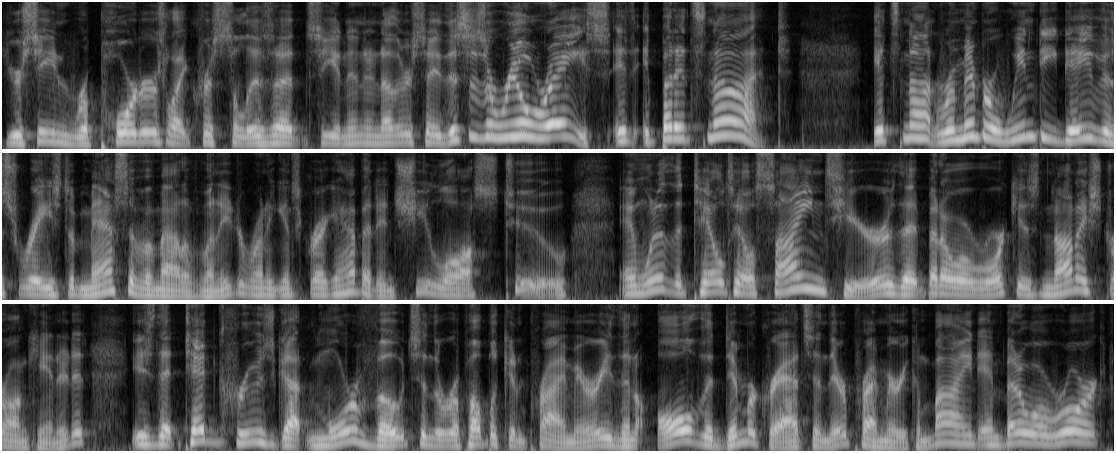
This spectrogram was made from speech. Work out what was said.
you're seeing reporters like Chris Cillizza at CNN and others say this is a real race, it, it, but it's not. It's not. Remember, Wendy Davis raised a massive amount of money to run against Greg Abbott, and she lost too. And one of the telltale signs here that Beto O'Rourke is not a strong candidate is that Ted Cruz got more votes in the Republican primary than all the Democrats in their primary combined, and Beto O'Rourke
